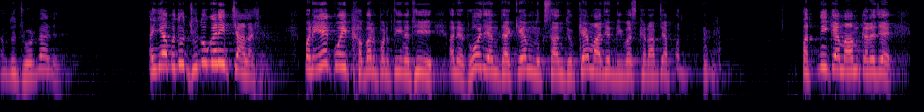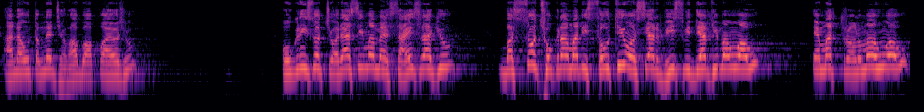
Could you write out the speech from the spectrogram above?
આ બધું જોરદાર છે. અહીંયા બધું જુદું ગણિત ચાલે છે. પણ એ કોઈ ખબર પડતી નથી અને રોજ એમ થાય, કેમ નુકસાન થયું? કેમ આજે દિવસ ખરાબ છે? પત્ની કેમ આમ કરે છે? આના હું તમને જવાબો આપવા આવ્યો છું. ઓગણીસો ચોર્યાસીમાં મેં સાયન્સ રાખ્યું. બસો છોકરામાંથી સૌથી હોશિયાર વીસ વિદ્યાર્થીમાં હું આવું. એમાં ત્રણમાં હું આવું.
